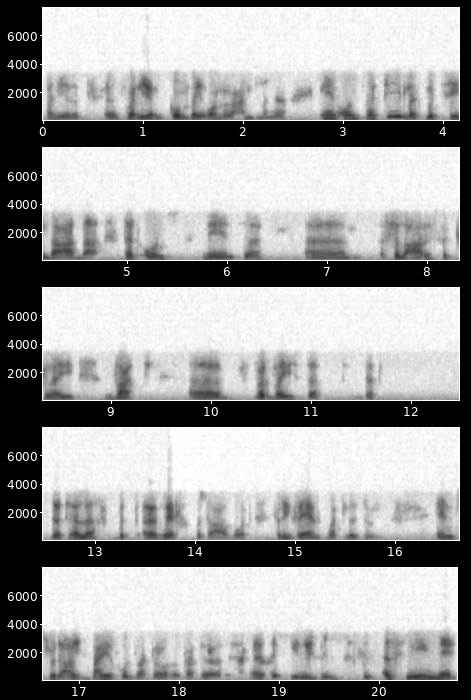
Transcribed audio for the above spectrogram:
wanneer dit uh, wanneer dit kom by onderhandelinge en ons natuurlik moet sien daarna dat ons mense ehm uh, salarisse kry wat uh wat wys dat dat dat hulle bet, uh, reg betaal word vir die werk wat hulle doen. En so daar is baie goed wat wat 'n uh, uh, uh, doen. Dit is nie net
